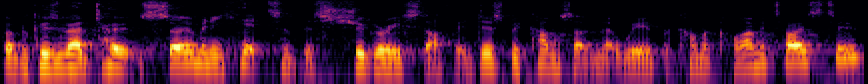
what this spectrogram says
But because we've had to- so many hits of this sugary stuff, it does become something that we become acclimatized to.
